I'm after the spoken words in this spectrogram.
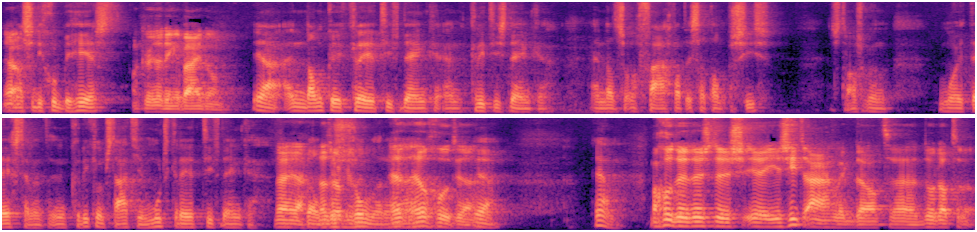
En als je die goed beheerst... Dan kun je er dingen bij doen. Ja, en dan kun je creatief denken en kritisch denken. En dat is ook nog vaag, wat is dat dan precies? Dat is trouwens ook een mooie tegenstelling. In het curriculum staat, je moet creatief denken. Nou ja, dat is ook bijzonder. Heel, heel, goed, ja. ja. ja. Maar goed, dus, dus je ziet eigenlijk dat uh, doordat er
